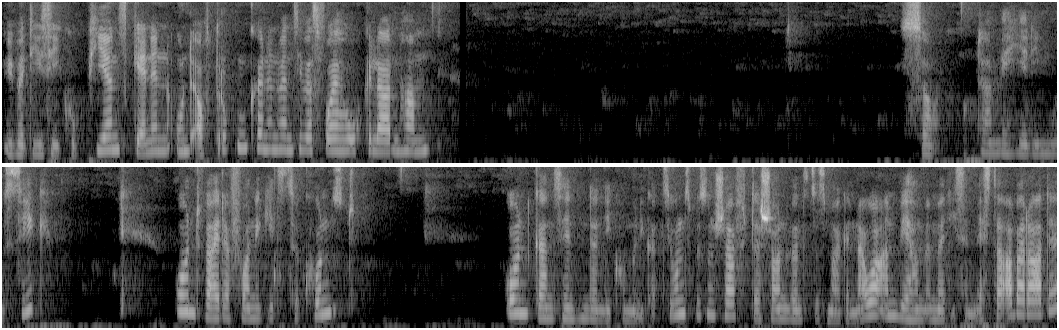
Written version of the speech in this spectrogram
über die Sie kopieren, scannen und auch drucken können, wenn Sie was vorher hochgeladen haben. So, da haben wir hier die Musik. Und weiter vorne geht es zur Kunst. Und ganz hinten dann die Kommunikationswissenschaft. Da schauen wir uns das mal genauer an. Wir haben immer die Semesterapparate.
